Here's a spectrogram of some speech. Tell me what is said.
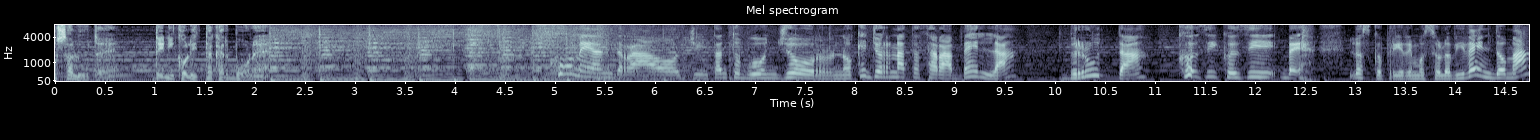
Salute di Nicoletta Carbone. Come andrà oggi? Intanto buongiorno. Che giornata sarà? Bella? Brutta? Così così? Beh, lo scopriremo solo vivendo, ma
